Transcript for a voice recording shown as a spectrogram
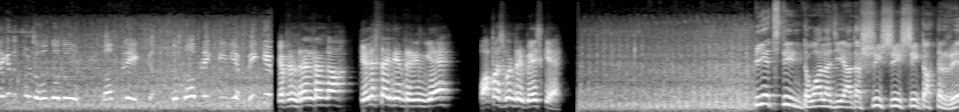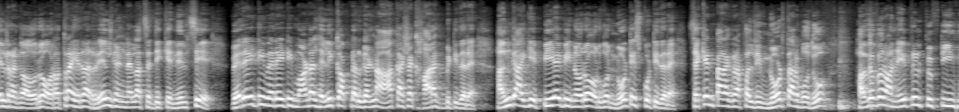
ತೆಗೆದುಕೊಂಡು ಹೋಗೋದು ಪಬ್ಲಿಕ್ ಪಬ್ಲಿಕ್ ಟಿವಿಯ ಬಿಗ್ ಕ್ಯಾಪ್ಟನ್ ರೈಲ್ ರಂಗ ಕೇಳಿಸ್ತಾ ಇದೆಯೇನ್ರಿ ನಿಮ್ಗೆ? ವಾಪಸ್ ಬನ್ರಿ ಬೇಸ್ಗೆ. ಪಿ ಎಚ್ ಡಿ ಇನ್ ಟೊವಾಲಜಿ ಆದ ಶ್ರೀ ಶ್ರೀ ಶ್ರೀ ಡಾಕ್ಟರ್ ರೇಲ್ ರಂಗ ಅವರು ಅವ್ರ ಹತ್ರ ಇರೋ ರೇಲ್ಗಳನ್ನೆಲ್ಲ ಸದ್ಯಕ್ಕೆ ನಿಲ್ಲಿಸಿ ವೆರೈಟಿ ವೆರೈಟಿ ಮಾಡೆಲ್ ಹೆಲಿಕಾಪ್ಟರ್ಗಳನ್ನ ಆಕಾಶಕ್ಕೆ ಹಾರಕ್ ಬಿಟ್ಟಿದ್ದಾರೆ. ಹಂಗಾಗಿ ಪಿ ಐ ಬಿನವರು ಅವ್ರಿಗೊಂದು ನೋಟಿಸ್ ಕೊಟ್ಟಿದ್ದಾರೆ. ಸೆಕೆಂಡ್ ಪ್ಯಾರಾಗ್ರಾಫಲ್ಲಿ ನೀವು ನೋಡ್ತಾ ಇರ್ಬೋದು. However on April fifteen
